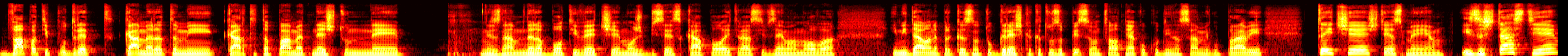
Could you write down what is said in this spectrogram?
два пъти подред камерата ми, картата памет, нещо не, не знам, не работи вече, може би се е скапала и трябва да си взема нова и ми дава непрекъснато грешка, като записвам това от няколко дни насам ми го прави. Тъй, че ще я смеям. И за щастие,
